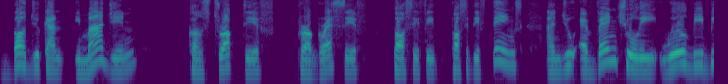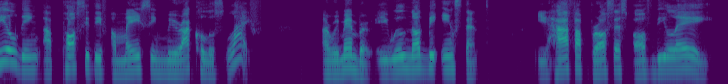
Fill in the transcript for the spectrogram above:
But you can imagine constructive, progressive, positive, positive things, and you eventually will be building a positive, amazing, miraculous life. And remember, it will not be instant. It have a process of delay.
